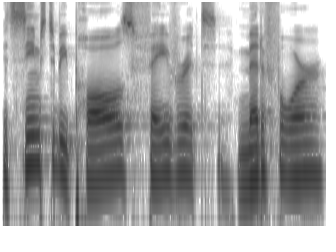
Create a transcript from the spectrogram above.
it seems to be Paul's favorite metaphor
